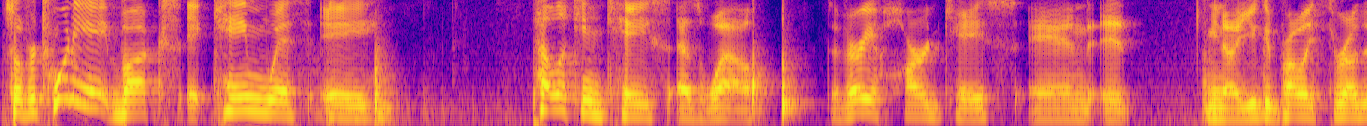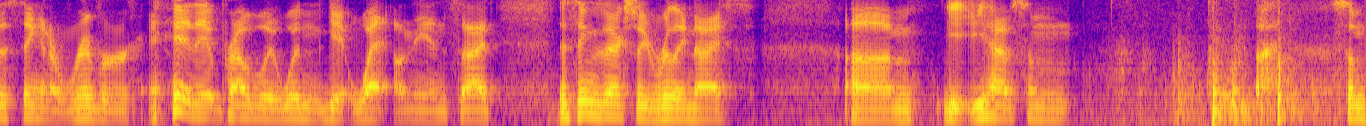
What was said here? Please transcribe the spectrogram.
So for 28 bucks, it came with a Pelican case as well. It's a very hard case and it you know, you could probably throw this thing in a river and it probably wouldn't get wet on the inside. This thing's actually really nice. Um, you, you, have some some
